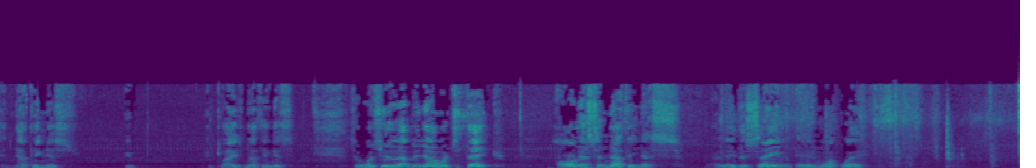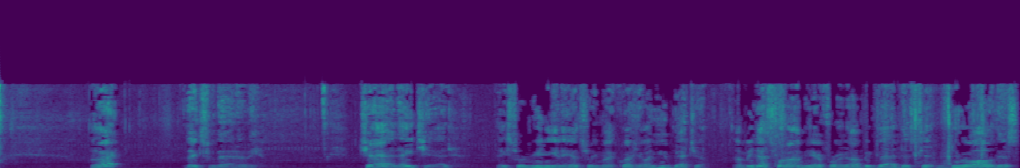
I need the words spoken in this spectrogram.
and nothingness implies nothingness. So I want you to let me know what you think. Allness and nothingness. Are they the same, and in what way? All right. Thanks for that, honey. Chad. Hey, Chad. Thanks for reading and answering my question. Oh, you betcha. I mean, that's what I'm here for, and I'll be glad to sit and do all of this.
